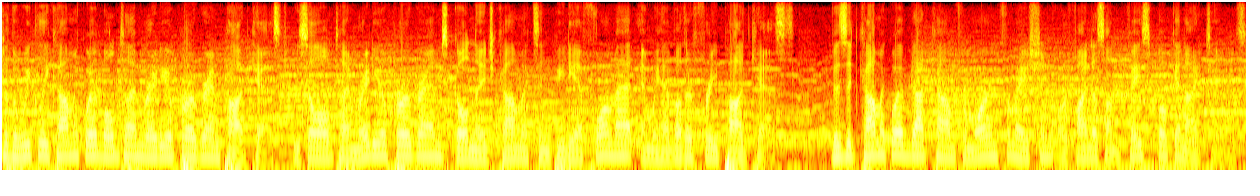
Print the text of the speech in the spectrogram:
to the weekly Comic Web Old Time Radio Program podcast. We sell old time radio programs, Golden Age comics in PDF format, and we have other free podcasts. Visit comicweb.com for more information or find us on Facebook and iTunes.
